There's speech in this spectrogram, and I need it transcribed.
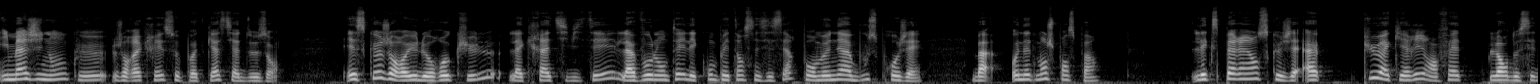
Imaginons que j'aurais créé ce podcast il y a deux ans. Est-ce que j'aurais eu le recul, la créativité, la volonté et les compétences nécessaires pour mener à bout ce projet? Bah honnêtement, je pense pas. L'expérience que j'ai pu acquérir en fait lors de ces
